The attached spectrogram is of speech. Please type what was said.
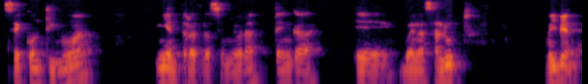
se continúa mientras la señora tenga eh, buena salud. Muy bien.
